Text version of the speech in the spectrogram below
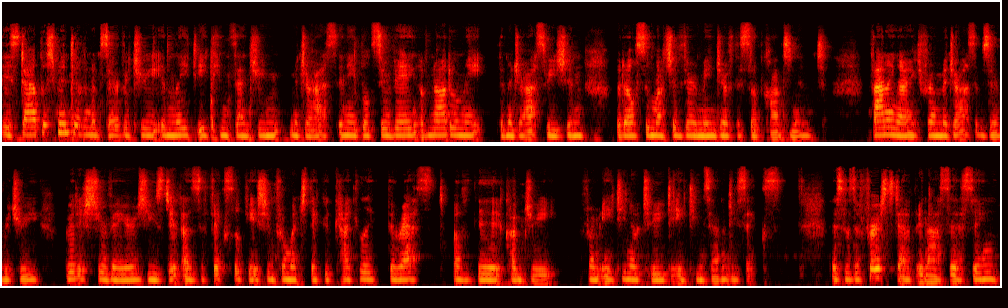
The establishment of an observatory in late 18th century Madras enabled surveying of not only the Madras region, but also much of the remainder of the subcontinent. Fanning out from Madras Observatory, British surveyors used it as a fixed location from which they could calculate the rest of the country from 1802 to 1876. This was the first step in assessing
